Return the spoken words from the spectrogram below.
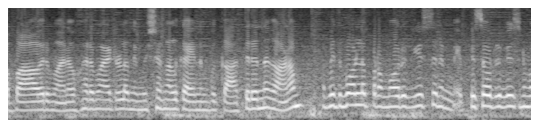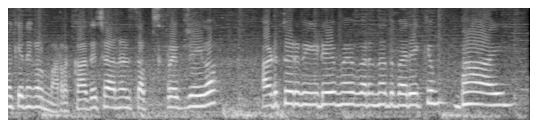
അപ്പോൾ ആ ഒരു മനോഹരമായിട്ടുള്ള നിമിഷങ്ങൾക്കായി നമുക്ക് കാത്തിരുന്ന് കാണാം. അപ്പോൾ ഇതുപോലുള്ള പ്രൊമോ റിവ്യൂസിനും എപ്പിസോഡ് റിവ്യൂസിനും ഒക്കെ നിങ്ങൾ മറക്കാതെ ചാനൽ സബ്സ്ക്രൈബ് ചെയ്യുക. അടുത്തൊരു വീഡിയോയുമായി വരുന്നത് വരയ്ക്കും ബായ്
